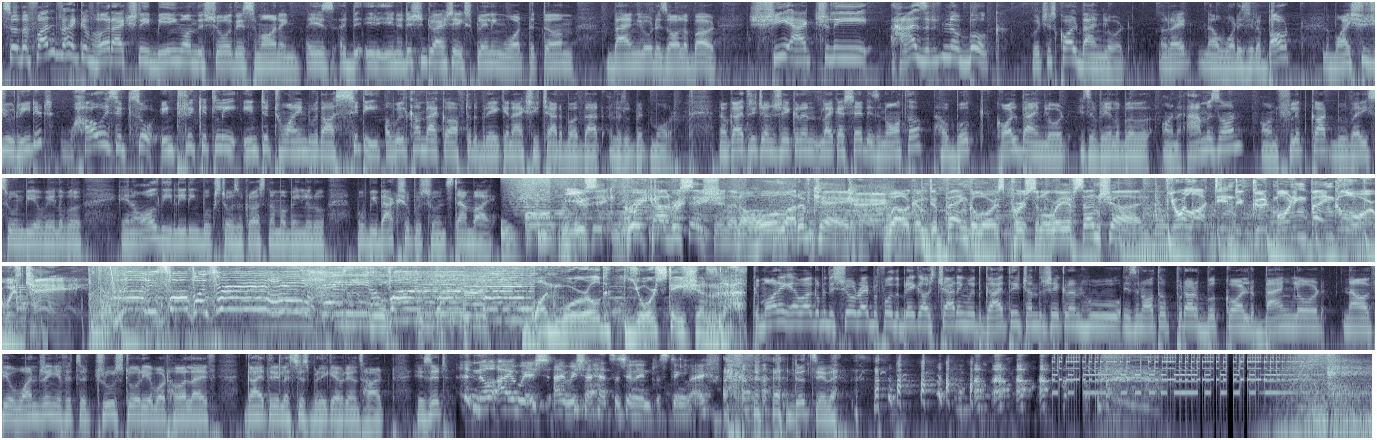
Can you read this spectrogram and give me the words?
so the fun fact of her actually being on the show this morning is, uh, in addition to actually explaining what the term Bangalore is all about, she actually has written a book which is called Bangalore. All right. Now, what is it about? Why should you read it? How is it so intricately intertwined with our city? Uh, We'll come back after the break and actually chat about that a little bit more. Now, Gayatri Chandrasekharan, like I said, is an author. Her book called Bangalore is available on Amazon, on Flipkart, will very soon be available in all the leading bookstores across Namma Bengaluru. We'll be back super soon. Stand by. Music, great conversation, and a whole lot of K. Welcome to Bangalore's personal ray of sunshine. You're locked into Good Morning Bangalore with K. 94.3 Radio 1. One world, your station. Good morning and welcome to the show. Right before the break, I was chatting with Gayatri Chandrasekharan, who is an author, put out a book called Bangalore. Now, if you're wondering if it's a true story about her life, Gayatri, let's just break everyone's heart. Is it? No, I wish, I wish I had such an interesting life. Don't say that.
